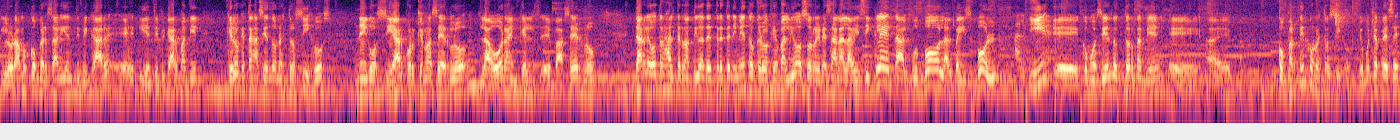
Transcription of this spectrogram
que logramos conversar e identificar es identificar más bien qué es lo que están haciendo nuestros hijos, negociar, por qué no hacerlo, la hora en que él eh, va a hacerlo, darle otras alternativas de entretenimiento, creo que es valioso, regresar a la bicicleta, al fútbol, al béisbol Al y, eh, como decía el doctor también, eh, eh, compartir con nuestros hijos, que muchas veces,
